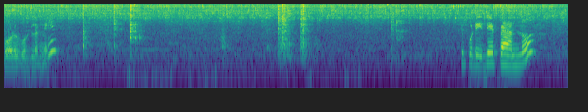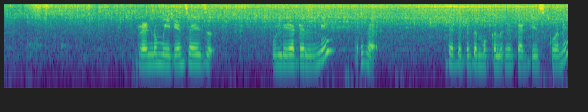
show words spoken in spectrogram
కోడిగుడ్లని. ఇప్పుడు ఇదే ప్యాన్లో రెండు మీడియం సైజు ఉల్లిగడ్డలని ఇలా పెద్ద పెద్ద ముక్కలుగా కట్ చేసుకొని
